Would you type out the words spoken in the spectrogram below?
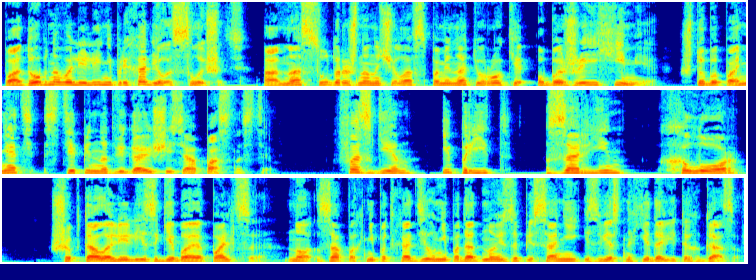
Подобного Лили не приходилось слышать. Она судорожно начала вспоминать уроки ОБЖ и химии, чтобы понять степень надвигающейся опасности. «Фазген, иприт, зарин, хлор», — шептала Лили, загибая пальцы, но запах не подходил ни под одно из описаний известных ядовитых газов.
